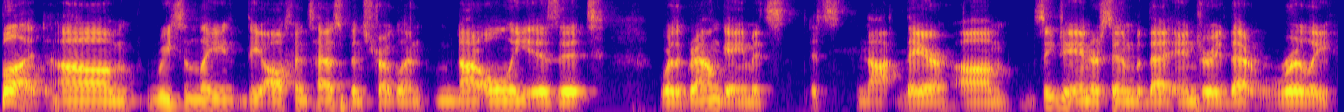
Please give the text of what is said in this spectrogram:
But um, recently, the offense has been struggling. Not only is it where the ground game, it's it's not there. Um, C.J. Anderson with that injury, that really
